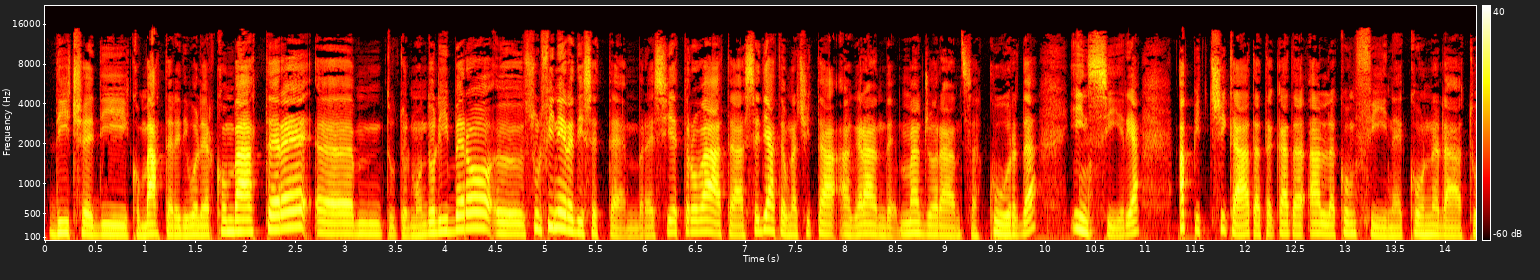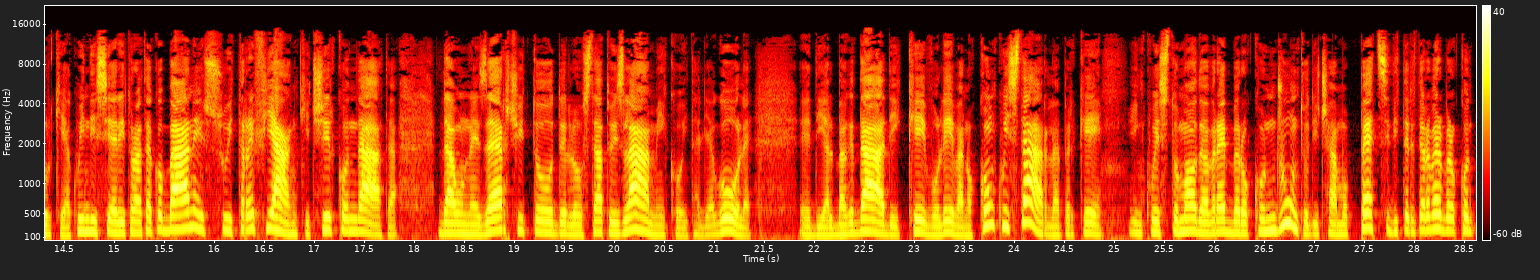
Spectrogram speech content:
dice di combattere, di voler combattere, ehm, tutto il mondo libero, eh, sul finire di settembre si è trovata assediata una città a grande maggioranza kurda in Siria, appiccicata, attaccata al confine con la Turchia. Quindi si è ritrovata Kobani sui tre fianchi, circondata da un esercito dello Stato islamico, Italiagole, eh, di al-Baghdadi, che volevano conquistarla perché in questo modo avrebbero congiunto diciamo, pezzi di territorio, avrebbero con-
